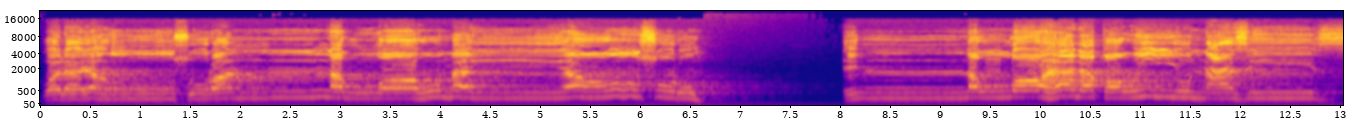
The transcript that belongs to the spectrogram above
ولينصرن الله من ينصره إن الله لقوي عزيز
